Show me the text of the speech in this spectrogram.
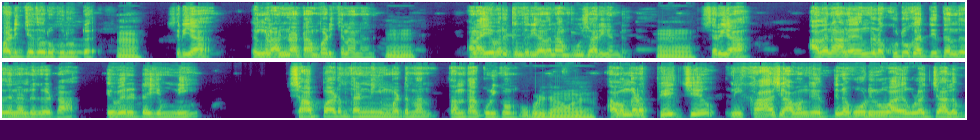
படிச்சது ஒரு குருட்ட. சரியா? எங்களை அண்ணாட்டாம் படிச்சேன் நான். ஆனா எவருக்கும் தெரியாத நான் பூசாரி என்று சரியா? அதனால எங்கட குரு கத்தி தந்தது என்னன்னு கேட்டா எவர்கிட்டையும் நீ சாப்பாடும் தண்ணியும் மட்டும்தான் தந்தா குடிக்கணும். அவங்களோட பேச்சே நீ காசு அவங்க எத்தனை கோடி ரூபாய் உழைச்சாலும்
